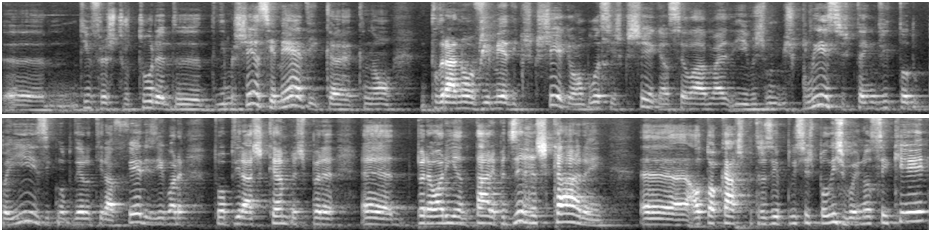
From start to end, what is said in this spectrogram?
eh, de infraestrutura de, de, emergência médica, que não poderá não haver médicos que chegam, ambulâncias que chegam, sei lá, e os, os polícias que têm vindo de todo o país e que não puderam tirar férias e agora estão a pedir às câmaras para, uh, para orientarem, para desenrascar buscarem uh, autocarros para trazer polícias para Lisboa e não sei o quê.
